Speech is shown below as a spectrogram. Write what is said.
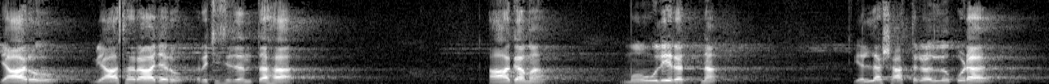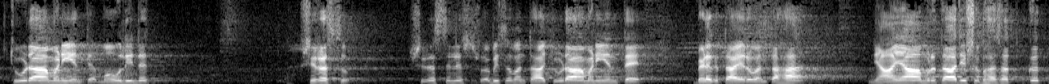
ಯಾರು ವ್ಯಾಸರಾಜರು ರಚಿಸಿದಂತಹ ಆಗಮ ಮೌಲಿರತ್ನ ಎಲ್ಲ ಶಾಸ್ತ್ರಗಳಲ್ಲೂ ಕೂಡ ಚೂಡಾಮಣಿಯಂತೆ, ಮೌಲಿಂದ ಶಿರಸ್ಸು. ಶಿರಸ್ಸಿನಲ್ಲಿ ಶೋಭಿಸುವಂತಹ ಚೂಡಾಮಣಿಯಂತೆ ಬೆಳಗುತ್ತಾ ಇರುವಂತಹ ನ್ಯಾಯಾಮೃತಾದಿ ಶುಭ ಸತ್ಕೃತ್,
